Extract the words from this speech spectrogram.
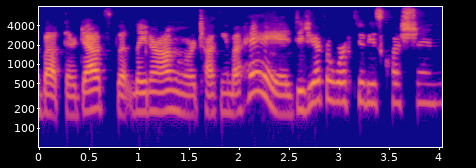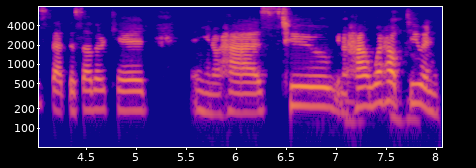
about their doubts, but later on when we were talking about, hey, did you ever work through these questions that this other kid, you know, has too? You know, mm, how what helped mhm, you? And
